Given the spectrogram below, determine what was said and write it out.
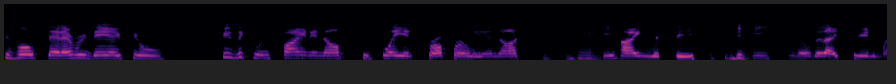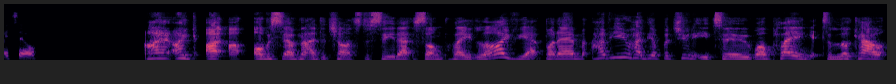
to hope that every day I feel physically fine enough to play it properly and not be behind with the the beat, you know, that I created myself. I, I, I, obviously I've not had the chance to see that song played live yet, but um, have you had the opportunity to, while playing it, to look out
